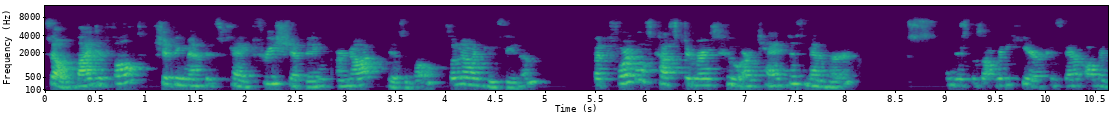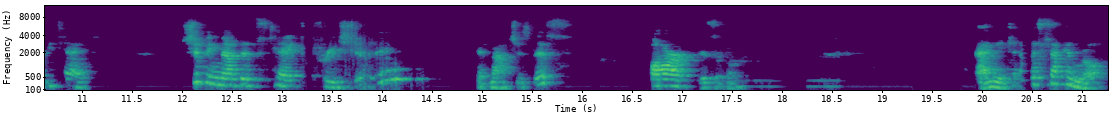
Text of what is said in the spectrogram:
So by default, shipping methods tagged free shipping are not visible, so no one can see them. But for those customers who are tagged as members, and this was already here because they're already tagged. Shipping methods tagged free shipping, it matches this, are visible. I need to add a second rule,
